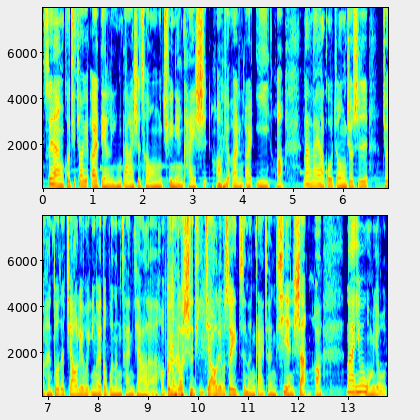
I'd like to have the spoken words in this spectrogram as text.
虽然国际教育二点零大概是从去年开始哈，就二零二一哈，那莱雅国中就是就很多的交流，因为都不能参加了哈，不能够实体交流，所以只能改成线上哈。那因为我们有。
